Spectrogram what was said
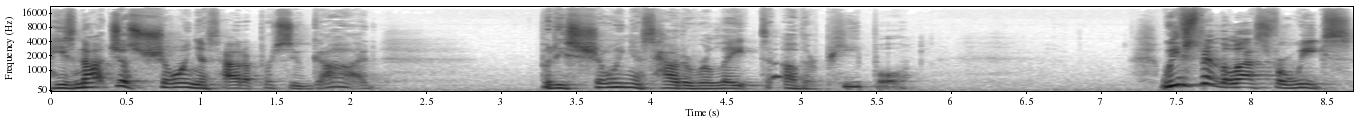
he's not just showing us how to pursue God, but he's showing us how to relate to other people. We've spent the last four weeks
